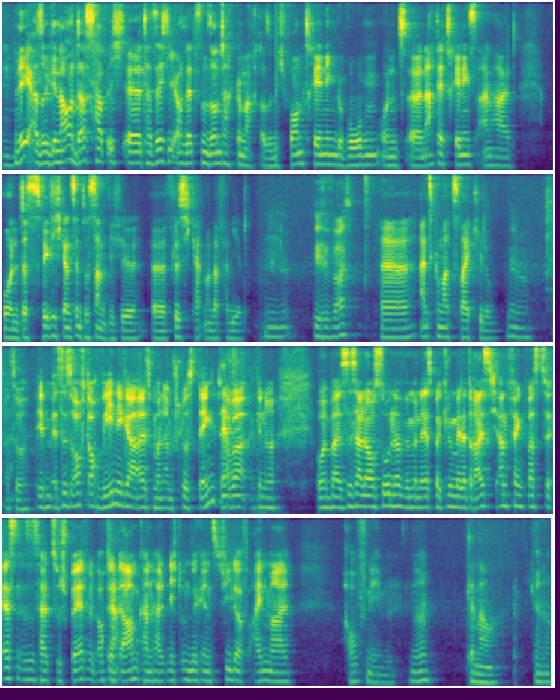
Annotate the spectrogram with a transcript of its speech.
Um nee, also genau das habe ich äh, tatsächlich auch letzten Sonntag gemacht. Also mich vorm Training gewogen und äh, nach der Trainingseinheit. Und das ist wirklich ganz interessant, wie viel äh, Flüssigkeit man da verliert. Hm, wie viel war es? 1,2 Kilo. Genau. Also eben, es ist oft auch weniger, als man am Schluss denkt, ja. aber genau. Und es ist halt auch so, ne, wenn man erst bei Kilometer 30 anfängt, was zu essen, ist es halt zu spät, weil auch der ja. Darm kann halt nicht unbegrenzt viel auf einmal aufnehmen. Ne? Genau. Genau.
